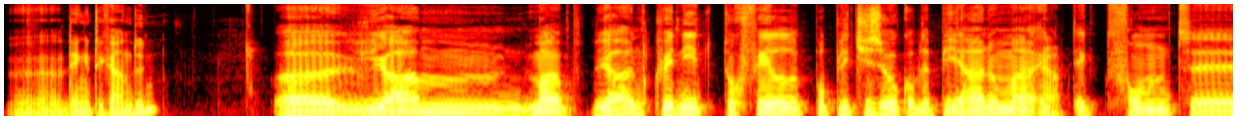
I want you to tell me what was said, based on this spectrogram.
uh, dingen te gaan doen? Uh, ja, maar ja, ik weet niet, toch veel popliedjes ook op de piano, maar ja. ik, ik, vond, uh,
